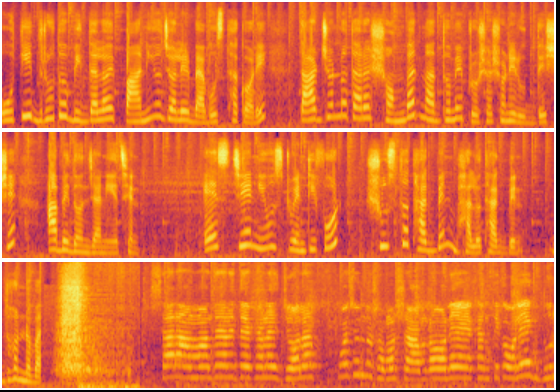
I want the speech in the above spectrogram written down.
অতি দ্রুত বিদ্যালয়ে পানীয় জলের ব্যবস্থা করে, তার জন্য তারা সংবাদ মাধ্যমে প্রশাসনের উদ্দেশ্যে আবেদন জানিয়েছেন। এস জে নিউজ টোয়েন্টি সুস্থ থাকবেন, ভালো থাকবেন। ধন্যবাদ। স্যার, আমাদের এখানে জলের প্রচণ্ড সমস্যা। আমরা অনেক, এখান থেকে অনেক দূর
